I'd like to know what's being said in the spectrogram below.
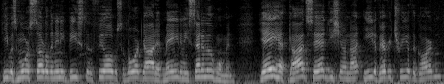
He was more subtle than any beast of the field which the Lord God had made. And he said unto the woman, Yea, hath God said, Ye shall not eat of every tree of the garden?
